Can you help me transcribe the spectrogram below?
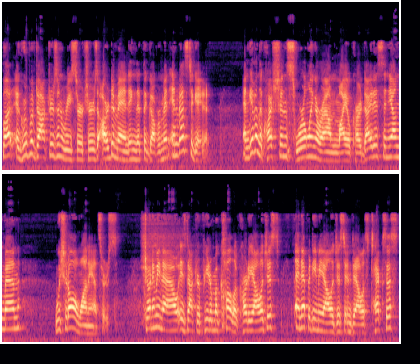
But a group of doctors and researchers are demanding that the government investigate it. And given the questions swirling around myocarditis in young men, we should all want answers. Joining me now is Dr. Peter McCullough, cardiologist and epidemiologist in Dallas, Texas.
